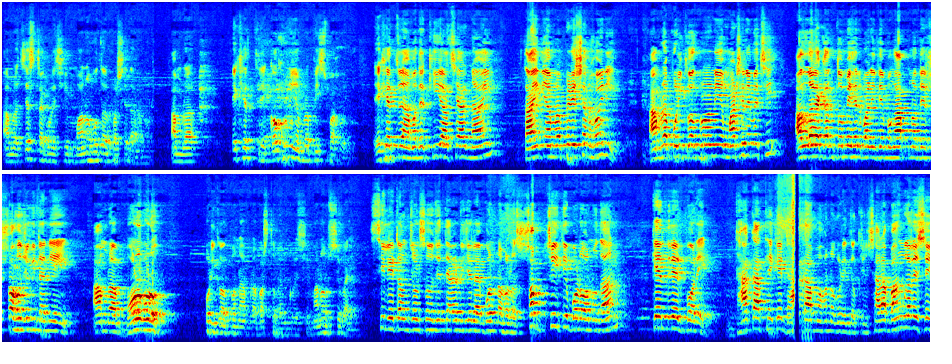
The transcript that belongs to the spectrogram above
আমরা চেষ্টা করেছি মানবতার পাশে দাঁড়ানোর। আমরা এক্ষেত্রে কখনোই আমরা পিছপা হইনি। এক্ষেত্রে আমাদের কি আছে আর নাই, তাই নিয়ে আমরা পেরেশান হয়নি আমরা পরিকল্পনা নিয়ে মাঠে নেমেছি। আল্লাহর একান্ত মেহেরবাণীতে এবং আপনাদের সহযোগিতা নিয়েই আমরা বড় বড় পরিকল্পনা আমরা বাস্তবায়ন করেছি মানব সেবায়। সিলেট অঞ্চল সহ যে তেরোটি জেলায় বন্যা হলো সবচেয়ে বড় অনুদান কেন্দ্রের পরে ঢাকা থেকে ঢাকা মহানগরী দক্ষিণ। সারা বাংলাদেশে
